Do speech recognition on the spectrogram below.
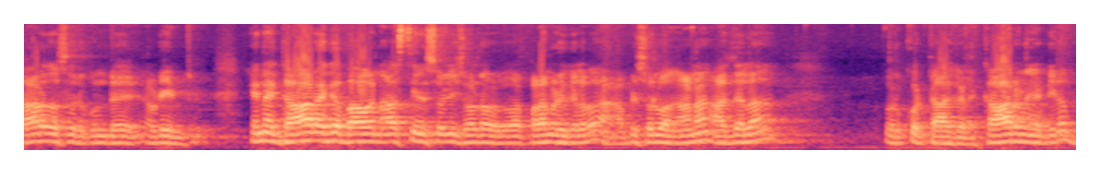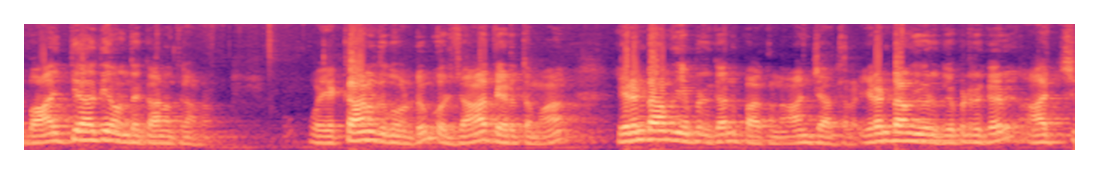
தாரதோஷம் இருக்குண்டு அப்படின்ட்டு. ஏன்னா காரக பாவ நாஸ்தின்னு சொல்லி சொல்கிற பழமொழிகளவா அப்படி சொல்லுவாங்க. ஆனால் அதெல்லாம் ஒரு கொட்டாகலை காரணம் கேட்டிங்கன்னா பாக்கியாதி அந்த காரணத்தினால. ஒரு எக்காரணத்துக்கு ஒன்றும் ஒரு ஜாத்தை எடுத்தோமா இரண்டாவது எப்படி இருக்காருன்னு பார்க்கணும். ஆண் ஜாத்தில் இரண்டாவது இவருக்கு எப்படி இருக்கார்? ஆட்சி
